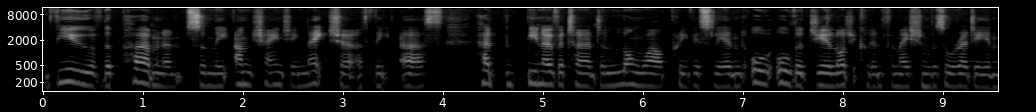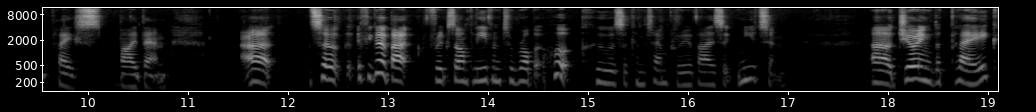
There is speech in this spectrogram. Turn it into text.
view of the permanence and the unchanging nature of the earth had been overturned a long while previously, and all, all the geological information was already in place by then. Uh, so, if you go back, for example, even to Robert Hooke, who was a contemporary of Isaac Newton, uh, during the plague,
